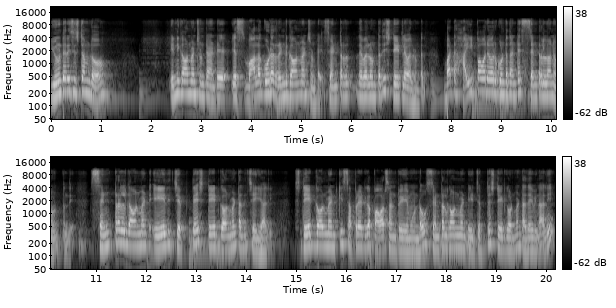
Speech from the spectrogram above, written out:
యూనిటరీ సిస్టంలో ఎన్ని గవర్నమెంట్స్ ఉంటాయంటే ఎస్ వాళ్ళకు కూడా రెండు గవర్నమెంట్స్ ఉంటాయి. సెంట్రల్ లెవెల్ ఉంటుంది స్టేట్ లెవెల్ ఉంటుంది. బట్ హై పవర్ ఎవరికి ఉంటుంది అంటే సెంట్రల్లోనే ఉంటుంది. సెంట్రల్ గవర్నమెంట్ ఏది చెప్తే స్టేట్ గవర్నమెంట్ అది చేయాలి స్టేట్ గవర్నమెంట్కి సపరేట్గా పవర్స్ అంటూ ఏమి ఉండవు. సెంట్రల్ గవర్నమెంట్ ఏది చెప్తే స్టేట్ గవర్నమెంట్ అదే వినాలి.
